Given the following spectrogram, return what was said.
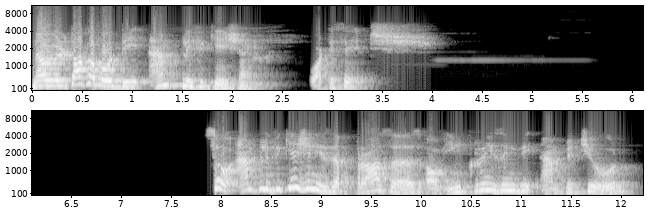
Now we will talk about the amplification. What is it? So amplification is the process of increasing the amplitude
